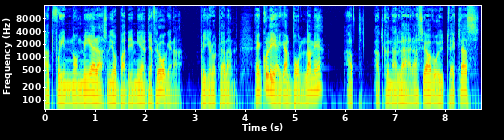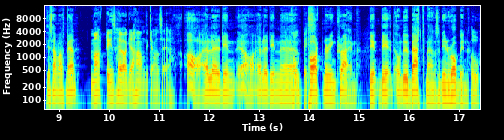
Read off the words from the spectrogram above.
att få in någon mera som jobbade i mediafrågorna på ICA Brottbjallen? En kollega att bolla med, att, att kunna lära sig av och utvecklas tillsammans med. Martins högra hand kan man säga Ja, eller din, ja, eller din eh, Kompis. partner in crime. Din, din, om du är Batman så din Robin. Oh.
